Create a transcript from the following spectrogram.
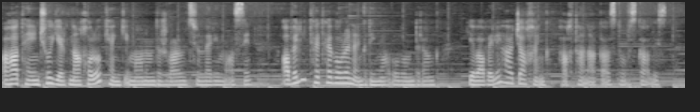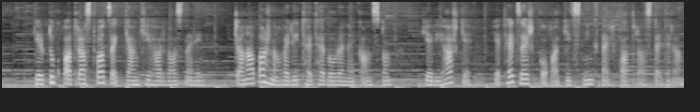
Ահա թե ինչու երբ նախորոք ենք իմանում դժվարությունների մասին, ավելի թեթևորեն ենք դիմավորում դրանք եւ ավելի հաճախ ենք հաղթանակած դուրս գալիս։ Երբ դուք պատրաստված եք կյանքի հարվածներին, ճանապարհն ավելի թեթևորեն եք անցնում եւ իհարկե, եթե ձեր կողակիցն ինքն էլ պատրաստ է դրան։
